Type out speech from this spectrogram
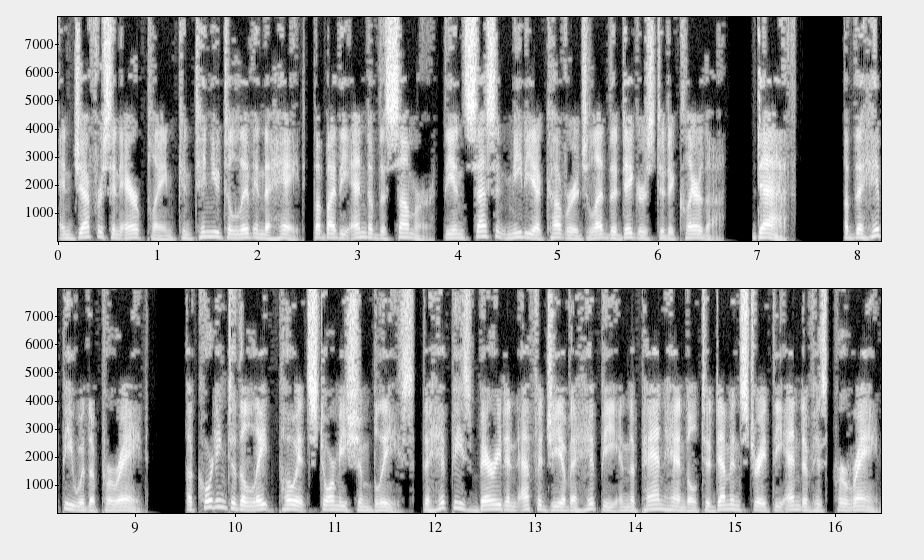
and Jefferson Airplane continued to live in the Haight, but by the end of the summer, the incessant media coverage led the Diggers to declare the «death» of the hippie with a parade. According to the late poet Stormy Chambliss, the hippies buried an effigy of a hippie in the panhandle to demonstrate the end of his, her reign.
